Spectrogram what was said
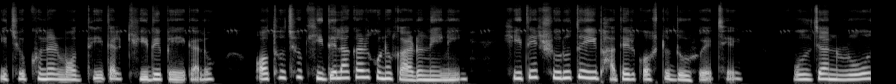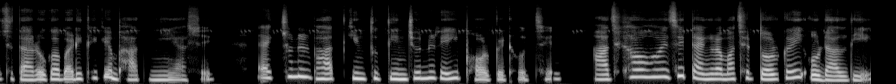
কিছুক্ষণের মধ্যেই তার খিদে পেয়ে গেল। অথচ খিদে লাগার কোনো কারণেই নেই। শীতের শুরুতেই ভাতের কষ্ট দূর হয়েছে। ফুলজান রোজ দারোগা বাড়ি থেকে ভাত নিয়ে আসে। একজনের ভাত কিন্তু তিনজনেরই ভরপেট হচ্ছে। আজ খাওয়া হয়েছে ট্যাংরা মাছের তরকারি ও ডাল দিয়ে।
